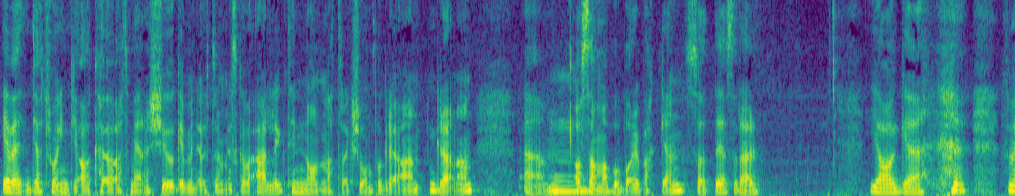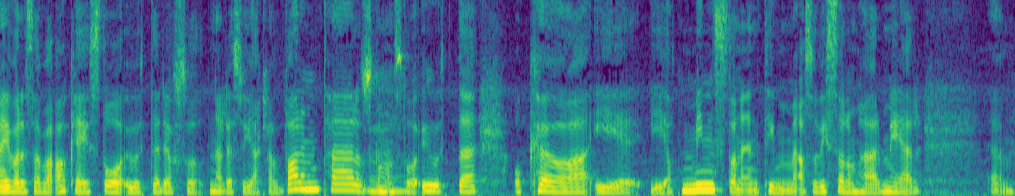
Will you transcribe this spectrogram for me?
jag vet inte, jag tror inte jag har köat mer än 20 minuter om jag ska vara ärlig till någon attraktion på Grön, Grönan. Um, Mm. Och samma på Borgbacken, så att det är sådär jag, för mig var det så här, bara, okej, stå ute, det är så, när det är så jäkla varmt här, och så ska man Mm. stå ute och köa i, i åtminstone en timme. Alltså vissa av de här mer, em,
